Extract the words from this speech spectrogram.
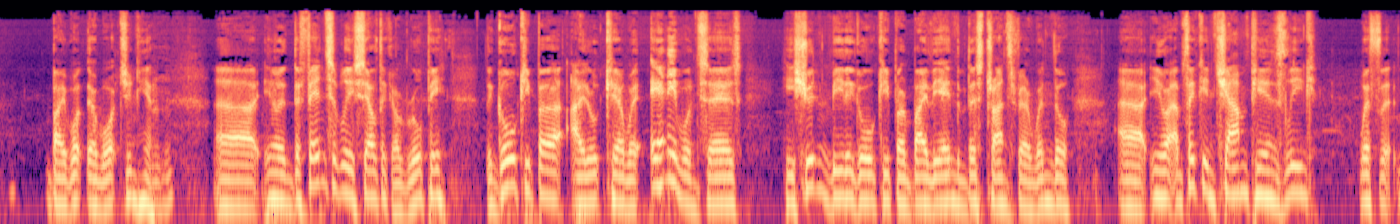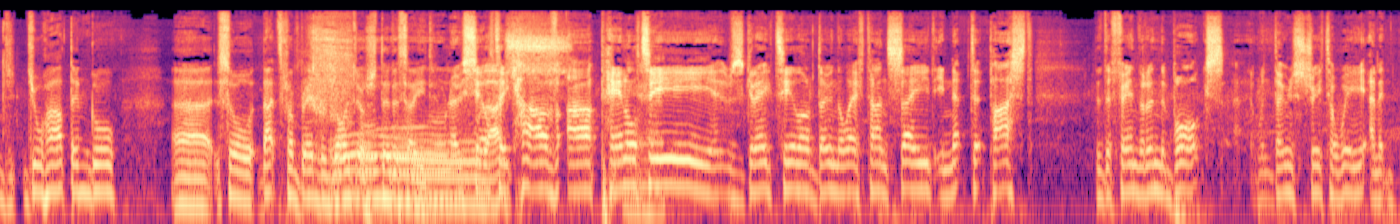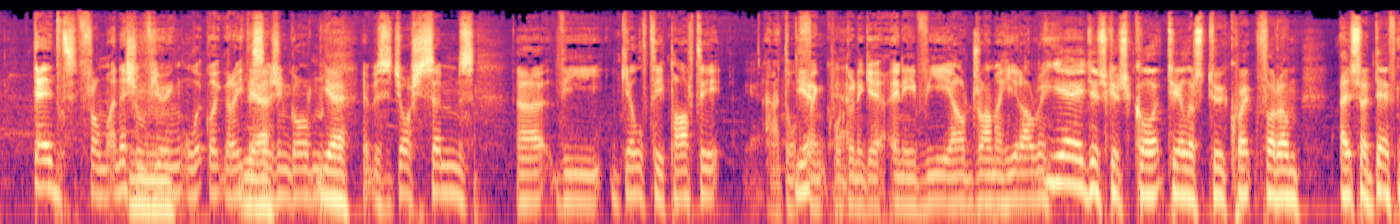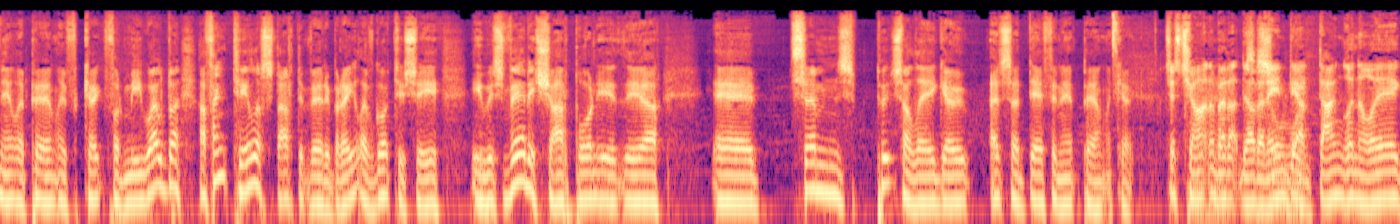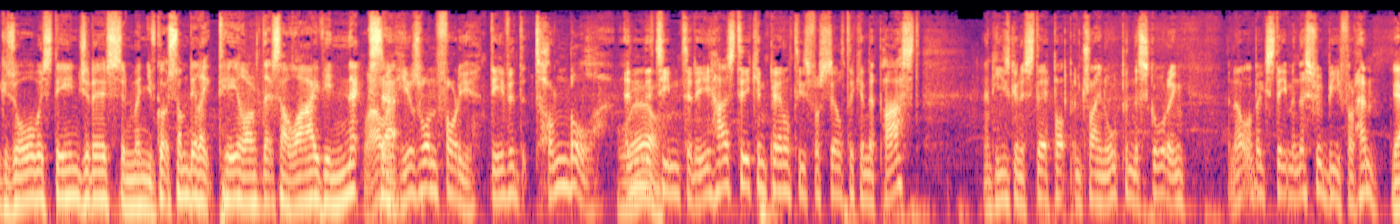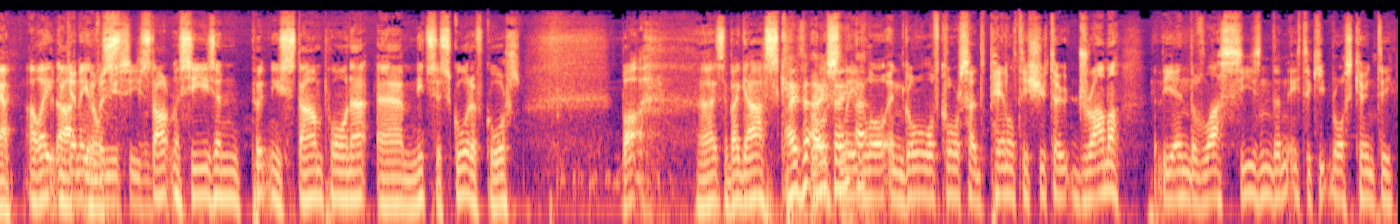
by what they're watching here. Mm-hmm. Uh, you know, defensively, Celtic are ropey. The goalkeeper, I don't care what anyone says, he shouldn't be the goalkeeper by the end of this transfer window. Uh, you know, I'm thinking Champions League with uh, Joe Hart in goal. Uh, so that's for Brendan Rodgers oh, to decide. Now Celtic have a penalty. Yeah. It was Greg Taylor down the left hand side. He nipped it past the defender in the box. It went down straight away, and it did, from initial viewing, look like the right Yeah. decision, Gordon. Yeah. It was Josh Sims, uh, the guilty party. And I don't Yeah. think we're going to get any VAR drama here, are we? Yeah, he just gets caught. Taylor's too quick for him. It's a definitely penalty f- kick for me. Well done. I think Taylor started very brightly. I've got to say he was very sharp on it there. Uh, Sims puts a leg out. It's a definite penalty kick. Just chatting about it at the other end there, dangling a leg is always dangerous. And when you've got somebody like Taylor that's alive, he nicks Well, it. here's one for you. David Turnbull in the team today has taken penalties for Celtic in the past, and he's going to step up and try and open the scoring. And what a big statement this would be for him. Yeah, I like The that. beginning you know, a new season. starting the season, putting his stamp on it. Um, needs to score, of course, but that's a big ask. I, th- I Ross think. uh, Laidlaw in goal, of course, had penalty shootout drama at the end of last season, didn't he, to keep Ross County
